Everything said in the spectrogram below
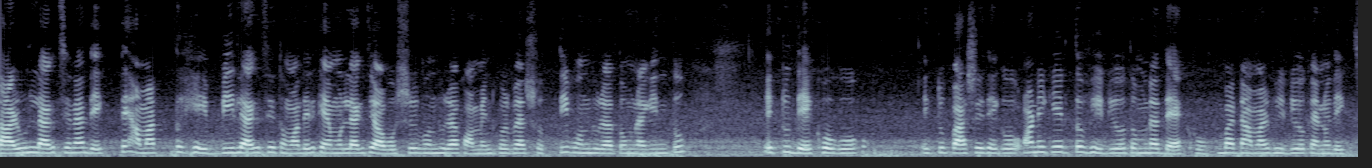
দারুণ লাগছে না দেখতে? আমার তো হেভি লাগছে। তোমাদের কেমন লাগছে অবশ্যই বন্ধুরা কমেন্ট করবে। আর সত্যি বন্ধুরা, তোমরা কিন্তু একটু দেখো গো, একটু পাশে থেকো। অনেকের তো ভিডিও তোমরা দেখো বাট আমার ভিডিও কেন দেখছ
